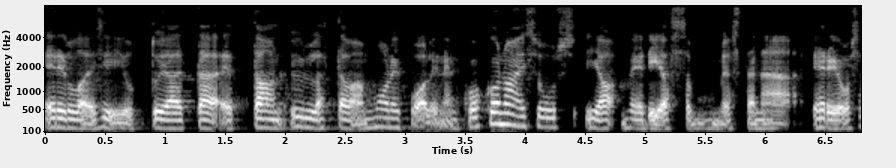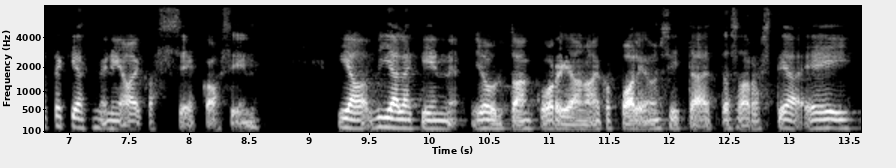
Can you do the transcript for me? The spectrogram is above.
erilaisia juttuja, että, että on yllättävän monipuolinen kokonaisuus ja mediassa mun mielestä nämä eri osatekijät meni aika sekaisin. Ja vieläkin joudutaan korjaamaan aika paljon sitä, että Sarastia ei,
